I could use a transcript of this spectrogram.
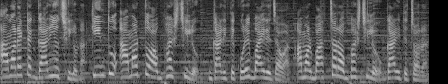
আমার একটা গাড়িও ছিল না। কিন্তু আমার তো অভ্যাস ছিল গাড়িতে করে বাইরে যাওয়ার। আমার বাচ্চার অভ্যাস ছিল গাড়িতে চড়ার।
